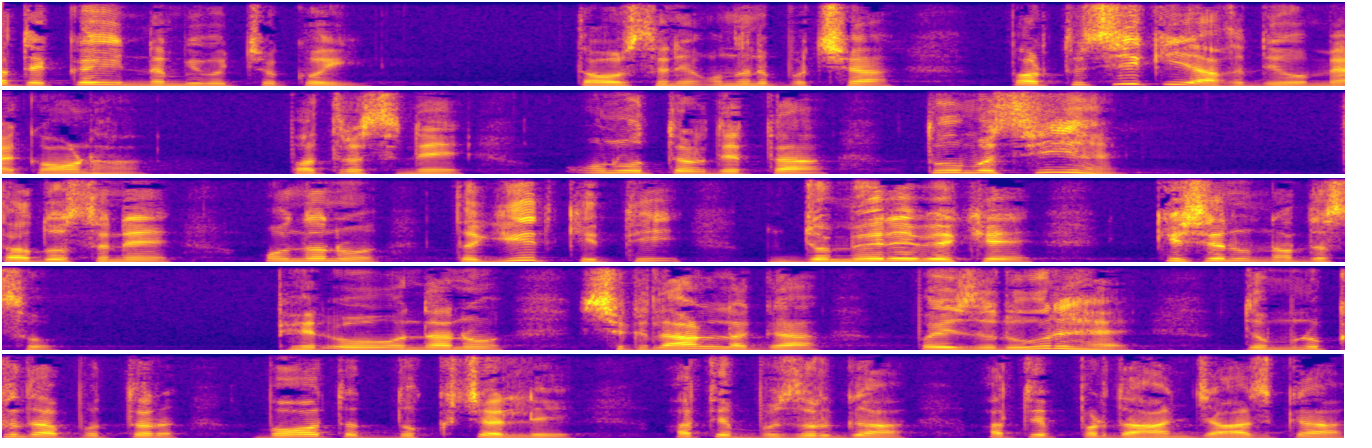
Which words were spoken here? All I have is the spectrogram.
ਅਤੇ ਕਈ ਨਬੀ ਵਿੱਚੋਂ ਕੋਈ। ਤਾਂ ਉਸ ਨੇ ਉਹਨਾਂ ਨੂੰ ਪੁੱਛਿਆ, ਪਰ ਤੁਸੀਂ ਕੀ ਆਖਦੇ ਹੋ, ਮੈਂ ਕੌਣ ਹਾਂ? ਪਤਰਸ ਨੇ ਉਹਨੂੰ ਉੱਤਰ ਦਿੱਤਾ, ਤੂੰ ਮਸੀਹ ਹੈ। ਤਦ ਉਸਨੇ ਉਹਨਾਂ ਨੂੰ ਤਗੀਦ ਕੀਤੀ, ਜੋ ਮੇਰੇ ਵੇਖੇ ਕਿਸੇ ਨੂੰ ਨਾ ਦੱਸੋ। ਫਿਰ ਉਹ ਉਹਨਾਂ ਨੂੰ ਸਿਖਲਾਣ ਲੱਗਾ, ਭਈ ਜ਼ਰੂਰ ਹੈ, ਜੋ ਮਨੁੱਖ ਦਾ ਪੁੱਤਰ ਬਹੁਤ ਦੁੱਖ ਝੱਲੇ ਅਤੇ ਬਜ਼ੁਰਗਾਂ ਅਤੇ ਪ੍ਰਧਾਨ ਜਾਜਕਾਂ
